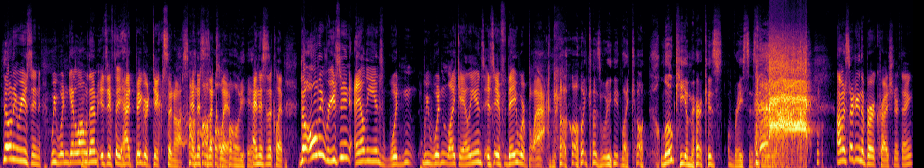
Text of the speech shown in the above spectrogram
the only reason we wouldn't get along with them is if they had bigger dicks than us. And this is a oh, clip. Oh, yeah. And this is a clip. The only reason aliens wouldn't we wouldn't like aliens is if they were black. oh, because we like oh, low key America's racist. I'm gonna start doing the Bert Kreischer thing.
